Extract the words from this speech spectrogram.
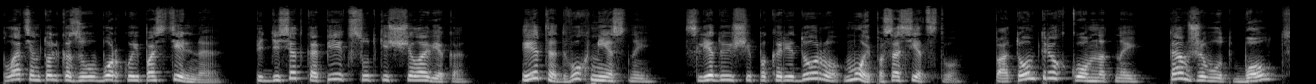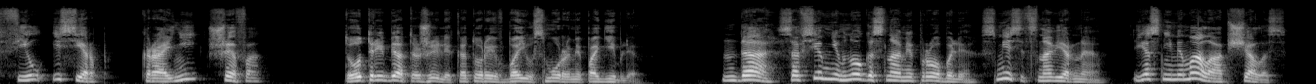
Платим только за уборку и постельное. 50 копеек в сутки с человека. Это двухместный. Следующий по коридору мой по соседству. Потом трехкомнатный. Там живут Болт, Фил и Серп. Крайний – шефа. Тут ребята жили, которые в бою с мурами погибли. Да, совсем немного с нами пробыли. С месяц, наверное. Я с ними мало общалась.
